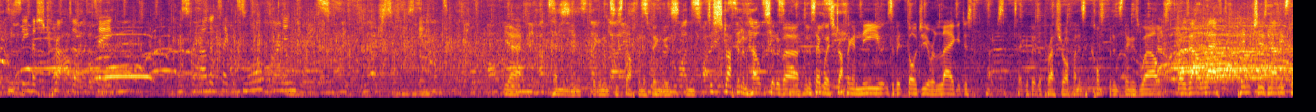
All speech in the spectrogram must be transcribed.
You can see her strapped up with tape. That looks like it's more for an injury Yeah, tendons, ligaments and stuff in the fingers. And just strapping them helps sort of, uh, in the same way strapping a knee is a bit dodgy or a leg, it just helps take a bit of the pressure off and it's a confidence thing as well. Goes out left, pinches, now needs to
